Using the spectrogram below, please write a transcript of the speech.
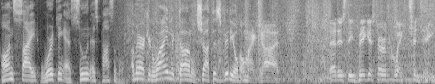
on site working as soon as possible. American Ryan McDonald shot this video. Oh my God. That is the biggest earthquake to date.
